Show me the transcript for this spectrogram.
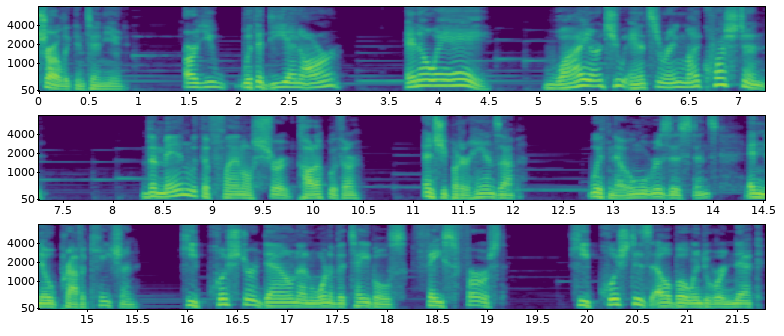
Charlie continued. Are you with a DNR? NOAA? Why aren't you answering my question? The man with the flannel shirt caught up with her, and she put her hands up. With no resistance and no provocation, he pushed her down on one of the tables, face first. He pushed his elbow into her neck,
